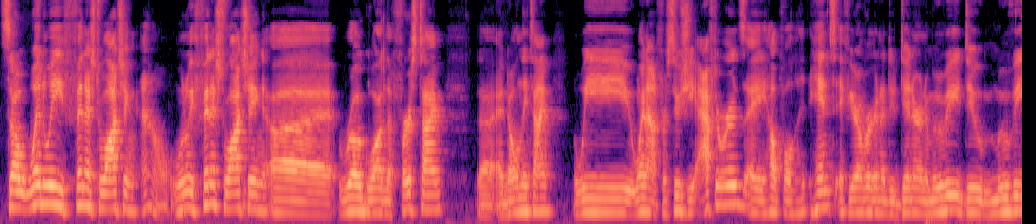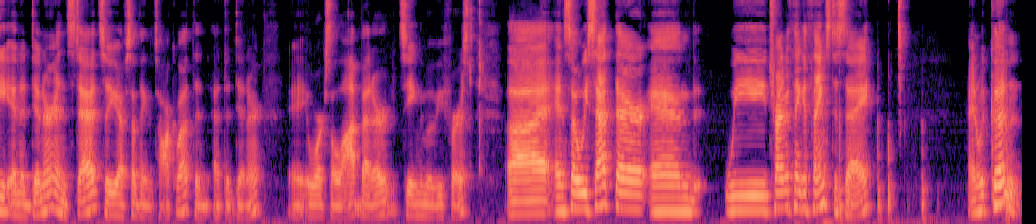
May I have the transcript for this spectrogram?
So when we finished watching, ow, when we finished watching uh, Rogue One the first time uh, and only time, we went out for sushi afterwards. A helpful hint: if you're ever going to do dinner in a movie, do movie in a dinner instead, so you have something to talk about the, at the dinner. It works a lot better seeing the movie first. Uh, and so we sat there and we tried to think of things to say, and we couldn't.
